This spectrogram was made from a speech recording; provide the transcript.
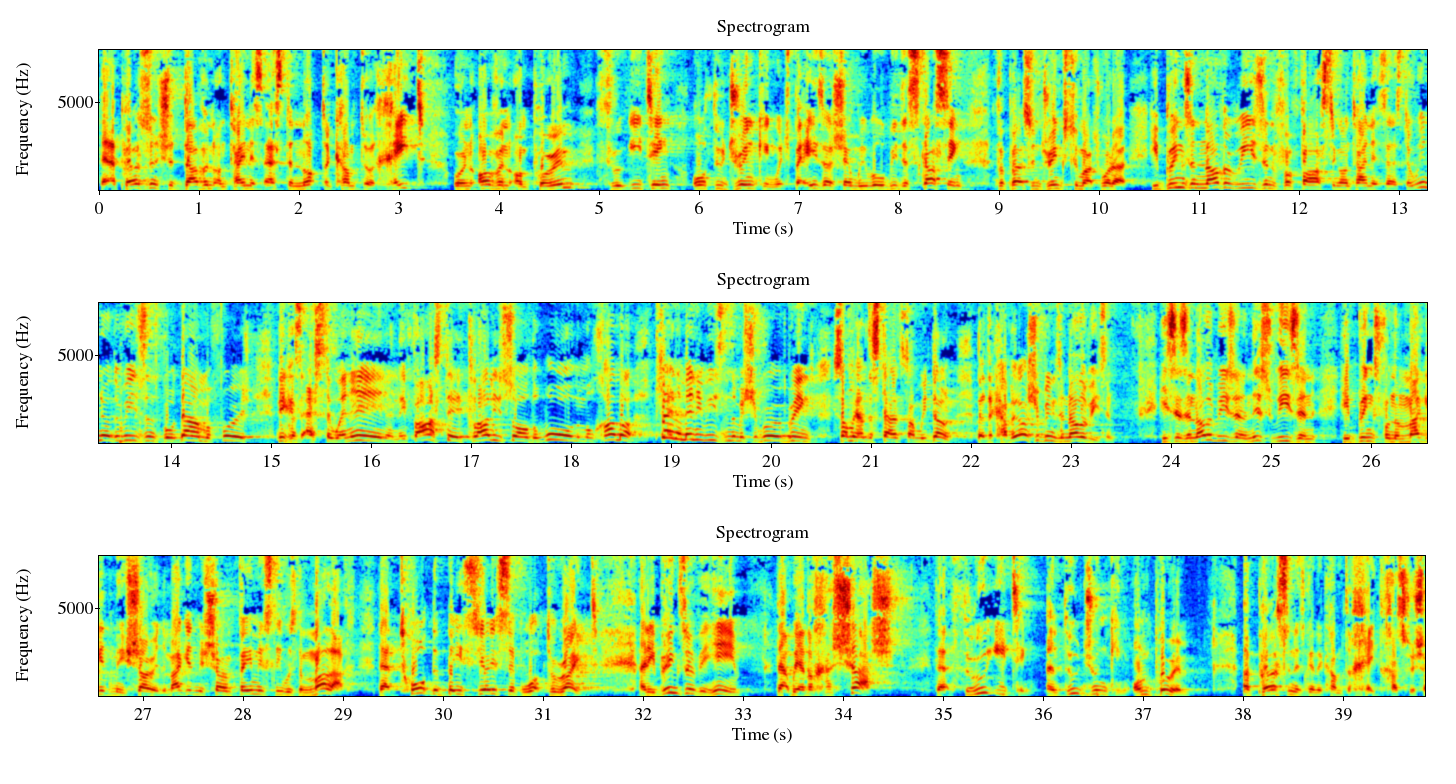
that a person should daven on Tainus Esther not to come to a chait or an oven on Purim through eating or through drinking, which Be'ez Hashem we will be discussing if a person drinks too much water. He brings another reason for fasting on Tainus Esther. We know the reasons brought down Mefurish because Esther went in and they fasted, Klali saw the war, the Mulchama. There are many reasons the Mishabura brings. Some we understand, some we don't. But the Kabbalisha brings another reason. He says another reason, and this reason he brings from the Magid Misharim. The Magid Misharim famously was the Malach that taught the Beis Yosef what to write. And he brings over here that we have a chashash that through eating and through drinking on Purim, a person is going to come to Chet, Chas.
